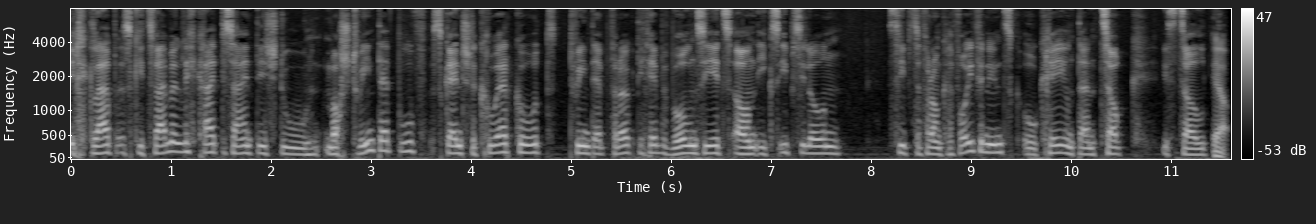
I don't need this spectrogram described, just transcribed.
Ich glaube, es gibt zwei Möglichkeiten. Das eine ist, du machst die Twint-App auf, scannst den QR-Code, die Twint-App fragt dich eben, wollen sie jetzt an XY 17 Franken 95, okay, und dann zack, ist zahlt. Ja.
